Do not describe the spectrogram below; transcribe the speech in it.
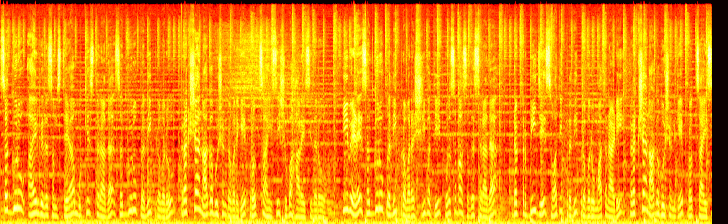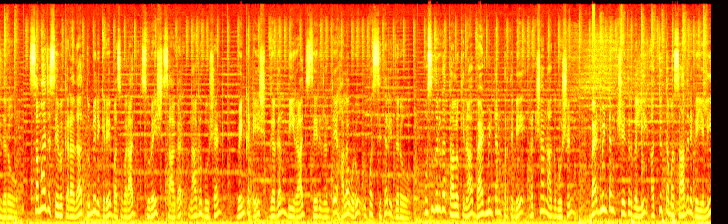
ಸದ್ಗುರು ಆಯುರ್ವೇದ ಸಂಸ್ಥೆಯ ಮುಖ್ಯಸ್ಥರಾದ ಸದ್ಗುರು ಪ್ರದೀಪ್ ರವರು ರಕ್ಷಾ ನಾಗಭೂಷಣ್ ರವರಿಗೆ ಪ್ರೋತ್ಸಾಹಿಸಿ ಶುಭ ಹಾರೈಸಿದರು. ಈ ವೇಳೆ ಸದ್ಗುರು ಪ್ರದೀಪ್ ರವರ ಶ್ರೀಮತಿ ಪುರಸಭಾ ಸದಸ್ಯರಾದ ಡಾಕ್ಟರ್ ಬಿಜೆ ಸ್ವಾತಿ ಪ್ರದೀಪ್ ರವರು ಮಾತನಾಡಿ ರಕ್ಷಾ ನಾಗಭೂಷಣ್ಗೆ ಪ್ರೋತ್ಸಾಹಿಸಿದರು. ಸಮಾಜ ಸೇವಕರಾದ ತುಂಬಿನಕೆರೆ ಬಸವರಾಜ್, ಸುರೇಶ್ ಸಾಗರ್, ನಾಗಭೂಷಣ್ ವೆಂಕಟೇಶ್, ಗಗನ್, ಬಿರಾಜ್ ಸೇರಿದಂತೆ ಹಲವರು ಉಪಸ್ಥಿತರಿದ್ದರು. ಹೊಸದುರ್ಗ ತಾಲೂಕಿನ ಬ್ಯಾಡ್ಮಿಂಟನ್ ಪ್ರತಿಭೆ ರಕ್ಷಾ ನಾಗಭೂಷಣ್ ಬ್ಯಾಡ್ಮಿಂಟನ್ ಕ್ಷೇತ್ರದಲ್ಲಿ ಅತ್ಯುತ್ತಮ ಸಾಧನೆಗೈಯಲಿ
